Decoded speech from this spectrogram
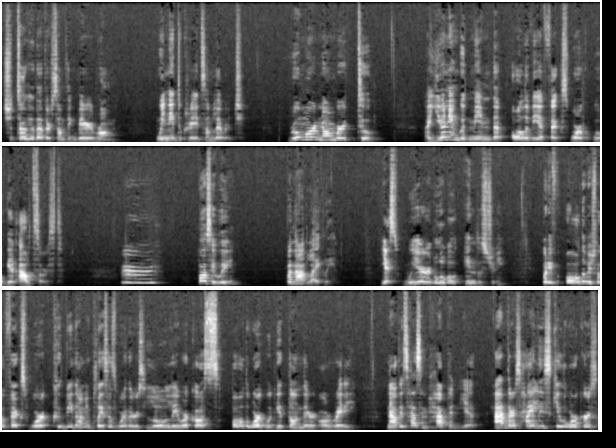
should tell you that there's something very wrong. We need to create some leverage. Rumor number two a union would mean that all the VFX work will get outsourced. Mm, possibly, but not likely. Yes, we are a global industry, but if all the visual effects work could be done in places where there's low labor costs, all the work would get done there already. Now, this hasn't happened yet, and there's highly skilled workers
